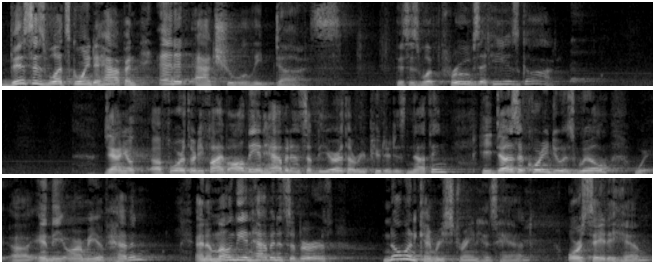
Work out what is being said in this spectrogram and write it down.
this is what's going to happen, and it actually does. This is what proves that He is God. Daniel uh, 4:35 All the inhabitants of the earth are reputed as nothing. He does according to his will uh, in the army of heaven, and among the inhabitants of earth no one can restrain his hand or say to him,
